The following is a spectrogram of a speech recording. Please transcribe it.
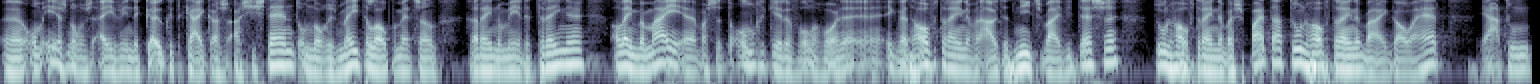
eh, om eerst nog eens even in de keuken te kijken als assistent. Om nog eens mee te lopen met zo'n gerenommeerde trainer. Alleen bij mij eh, was het de omgekeerde volgorde. Ik werd hoofdtrainer vanuit het niets bij Vitesse. Toen hoofdtrainer bij Sparta. Toen hoofdtrainer bij Go Ahead. Ja, toen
